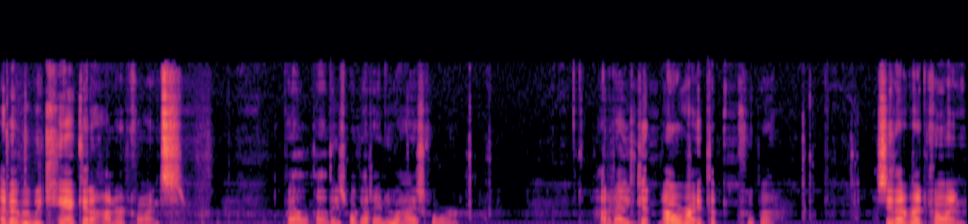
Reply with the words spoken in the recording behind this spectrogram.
I bet we can't get a hundred coins. Well, at least we'll get a new high score. How did I get... Oh, right, the Koopa. I see that red coin.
